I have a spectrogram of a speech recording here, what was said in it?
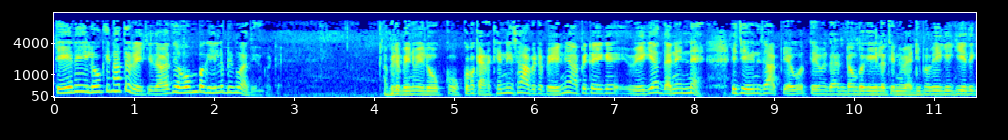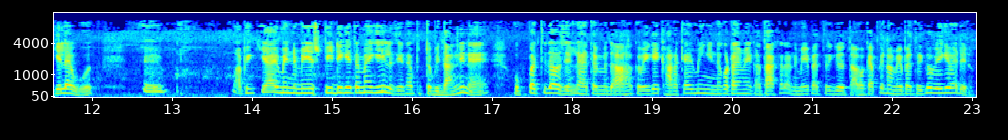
තේරෙයි ලෝකේ නතර වෙච්ච දවසේ හොම්බ ගිහිල්ලා බිම වදිනකොට. අපිට වෙන මේ ලෝක ඔක්කොම කරකෙන නිසා අපිට පේන්නේ අපිට ඒක වේගයක් දැනෙන්නේ නැහැ. ඉතින් ඒ නිසා අපි ඇහුවොත් එහෙම දැන් හොම්බ ගිහිල්ලා තියෙන වැඩිම වේගය කීයද කියලා ඇහුවොත් අපි කියයි මෙන්න මේ ස්පීඩ් එකේ තමයි ගිහිල්ලා තියෙන්නේ. අපිත් අපි දන්නේ නැහැ. උප්පත්ති දවසේ ඉඳලා හැතැම්ම 1000ක වේගයේ කරකැවීමෙන් ඉන්නකොටයි මේ කතා කරන්නේ. මේ පැත්තට ගියොත් තව කැපෙනවා. මේ පැත්තට ගියොත් වේගය වැඩෙනවා.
